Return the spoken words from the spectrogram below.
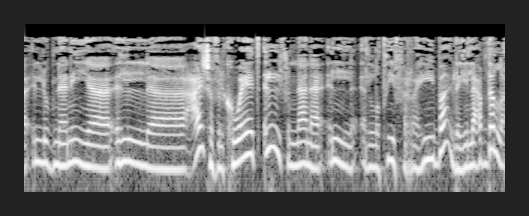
اللبنانية العايشة في الكويت الفنانة اللطيفة الرهيبة ليلى عبد الله.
